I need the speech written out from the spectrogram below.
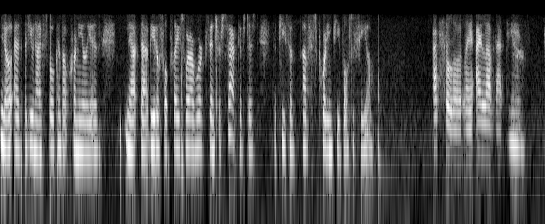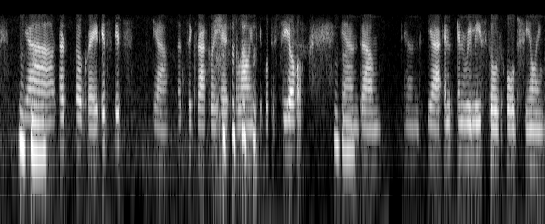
You know, as, as you and I have spoken about Cornelia, is that, that beautiful place where our works intersect. It's just the piece of, of supporting people to feel. Absolutely, I love that piece. Mhm. Yeah, that's so great. It's it's yeah, that's exactly it. Allowing people to feel Mhm. and um and yeah, and and release those old feelings.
